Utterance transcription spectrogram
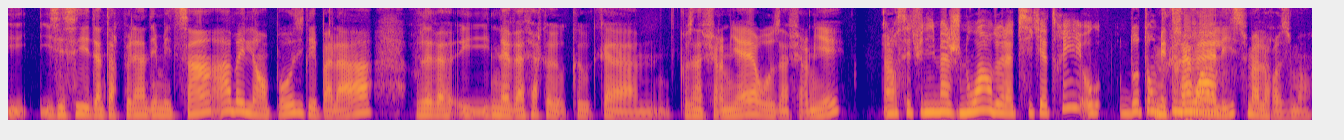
ils, essayaient d'interpeller un des médecins. Ah ben il est en pause, il n'est pas là. Vous avez, il n'avait affaire que, qu'aux infirmières ou aux infirmiers. Alors c'est une image noire de la psychiatrie, d'autant plus Mais très réaliste malheureusement.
